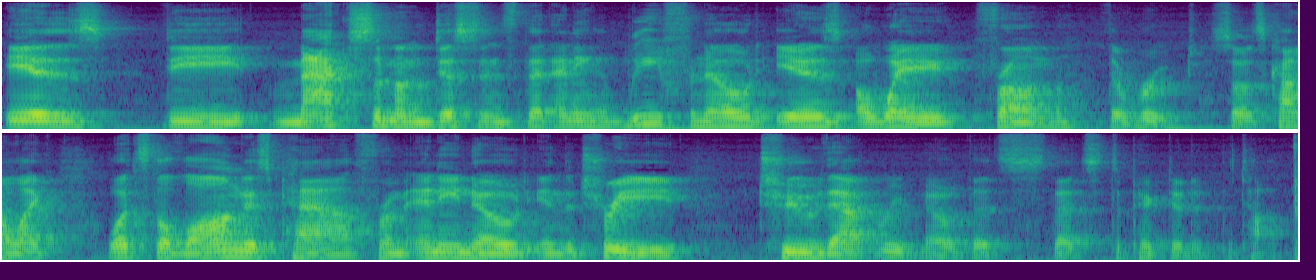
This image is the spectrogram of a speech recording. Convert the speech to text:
is the maximum distance that any leaf node is away from the root. So it's kind of like what's the longest path from any node in the tree to that root node that's that's depicted at the top.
